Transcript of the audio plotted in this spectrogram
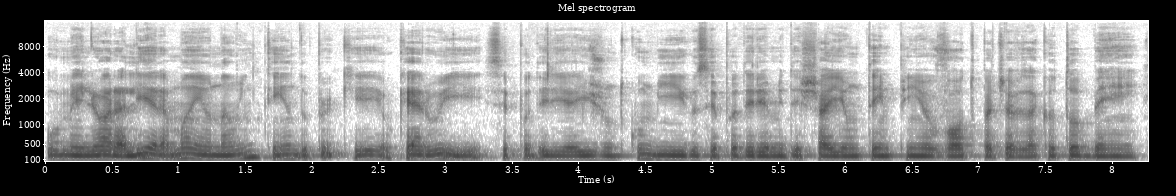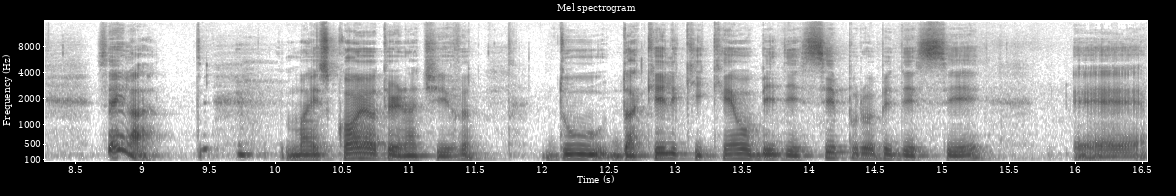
o melhor ali era, mãe, eu não entendo porque eu quero ir. Você poderia ir junto comigo, você poderia me deixar ir um tempinho, eu volto para te avisar que eu tô bem. Sei lá. Mas qual é a alternativa? do daquele que quer obedecer por obedecer, é,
